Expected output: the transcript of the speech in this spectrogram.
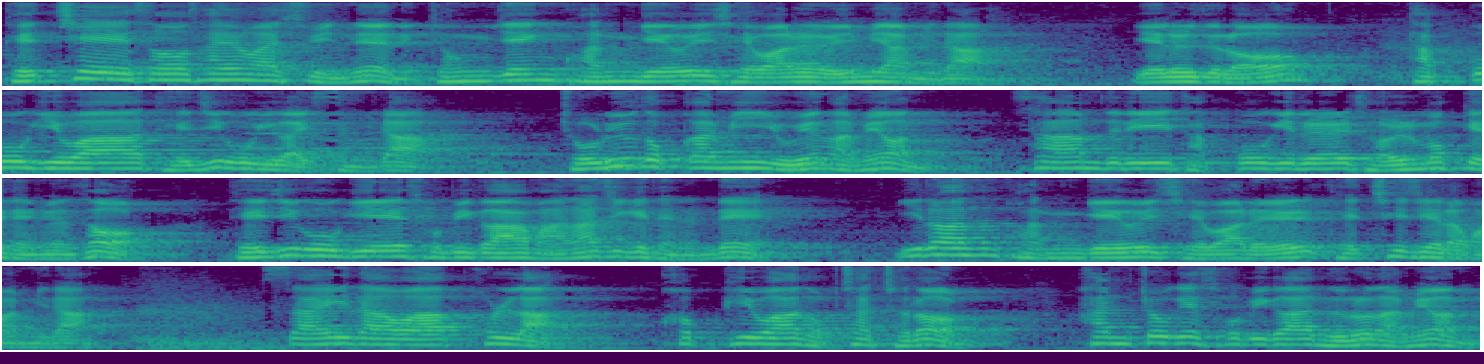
대체해서 사용할 수 있는 경쟁 관계의 재화를 의미합니다. 예를 들어 닭고기와 돼지고기가 있습니다. 조류 독감이 유행하면 사람들이 닭고기를 덜 먹게 되면서 돼지고기의 소비가 많아지게 되는데 이러한 관계의 재화를 대체제라고 합니다. 사이다와 콜라, 커피와 녹차처럼 한쪽의 소비가 늘어나면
